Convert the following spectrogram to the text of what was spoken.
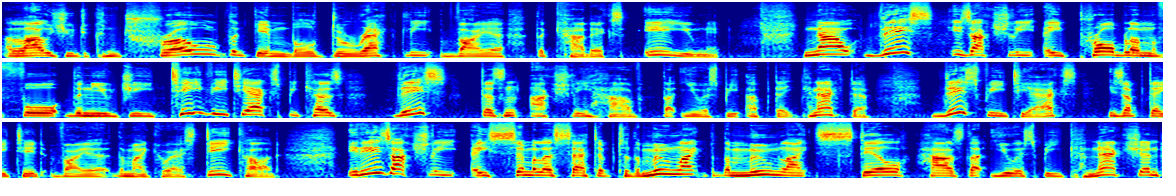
allows you to control the gimbal directly via the Caddx air unit. Now, this is actually a problem for the new GT VTX because this doesn't actually have that USB update connector. This VTX is updated via the microSD card. It is actually a similar setup to the Moonlight, but the Moonlight still has that USB connection,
